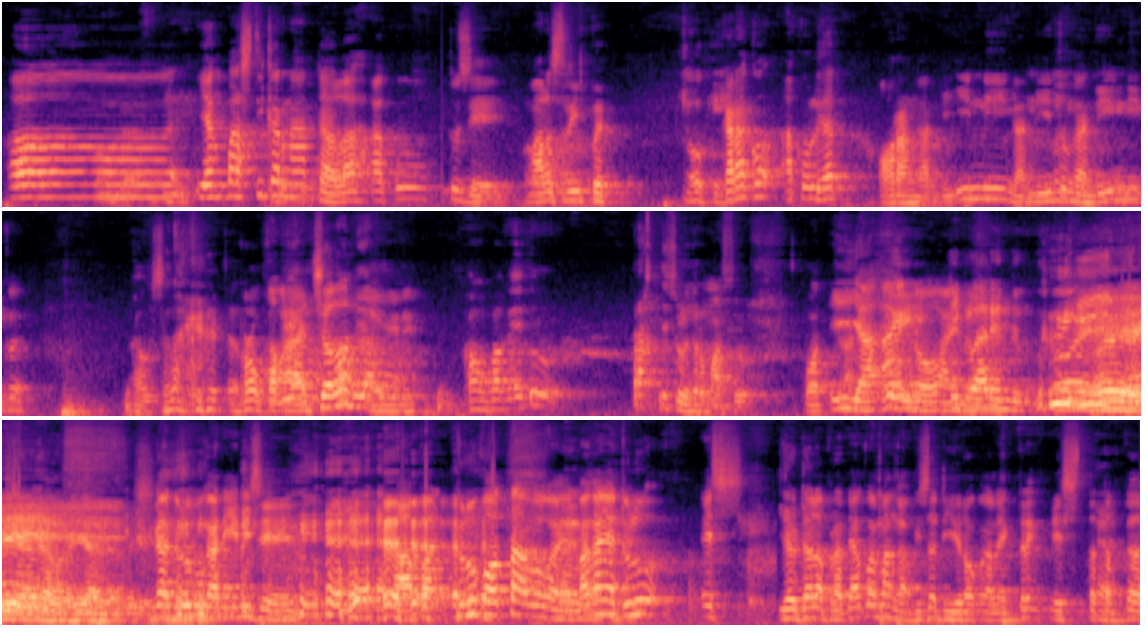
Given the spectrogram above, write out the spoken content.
Eh, yang pasti karena adalah aku itu sih males ribet. Oke. Karena kok aku lihat orang ganti ini, ganti itu, ganti ini kok nggak usah lah rokok Tapi yang- aja lah yang kayak gini. Kamu pakai itu praktis loh termasuk. Pot. Iya, I know, I know. Dikeluarin tuh. Oh, iya, iya, iya, iya. Enggak dulu bukan ini sih. Apa dulu kotak pokoknya. Makanya dulu is ya udahlah berarti aku emang nggak bisa di rokok elektrik is tetap ke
